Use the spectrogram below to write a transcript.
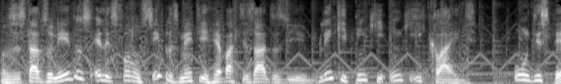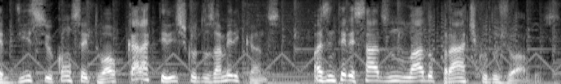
Nos Estados Unidos, eles foram simplesmente rebatizados de Blink Pink Ink e Clyde, um desperdício conceitual característico dos americanos, mas interessados no lado prático dos jogos.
